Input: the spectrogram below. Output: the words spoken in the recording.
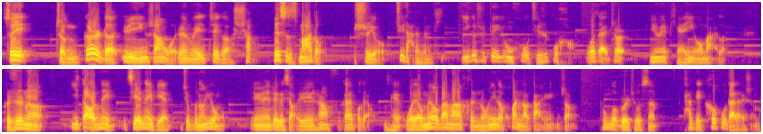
所以整个的运营商，我认为这个商 business model 是有巨大的问题。一个是对用户其实不好，我在这儿因为便宜我买了，可是呢一到那街那边就不能用了。因为这个小运营商覆盖不了，OK，我又没有办法很容易的换到大运营商。通过 Virtual SIM，它给客户带来什么？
